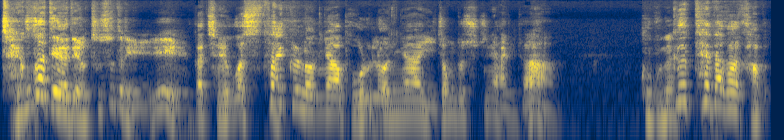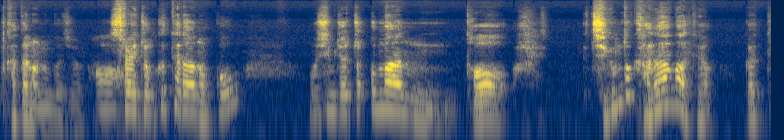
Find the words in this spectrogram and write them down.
제구가 돼야 돼요, 투수들이. 그러니까 재구가 스트라이크를 넣냐, 볼을 넣냐 이 정도 수준이 아니라 그분은? 끝에다가 가- 갖다 넣는 거죠. 어. 스트라이크 좀 끝에다가 놓고 뭐 심지어 조금만 더 하, 지금도 가능한 것 같아요. 그러니까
